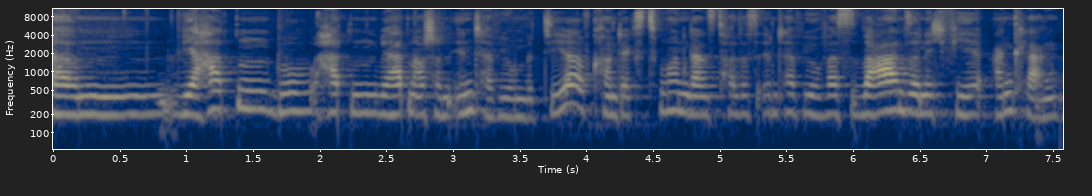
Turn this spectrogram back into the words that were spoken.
Ähm, wir hatten, du hatten, wir hatten auch schon ein Interview mit dir auf Kontext Tour, ein ganz tolles Interview, was wahnsinnig viel Anklang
